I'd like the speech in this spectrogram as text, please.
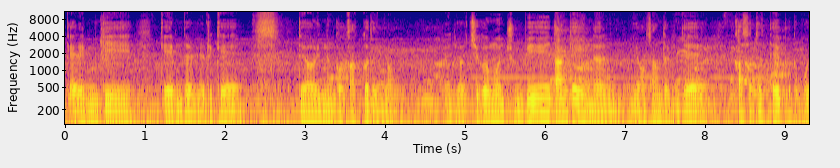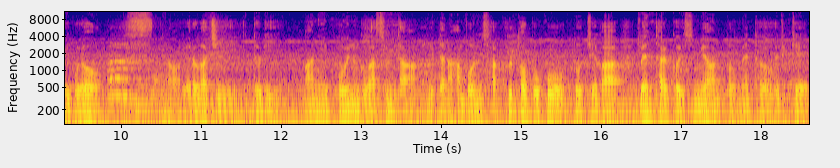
게임기 게임들 이렇게 되어 있는 것 같거든요 그래서 지금은 준비 단계에 있는 이 영상들인데 카세트 테이프도 보이고요. 어, 여러 가지들이 많이 보이는 것 같습니다. 일단은 한번 싹 훑어보고 또 제가 멘트 할 거 있으면 또 멘트 이렇게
